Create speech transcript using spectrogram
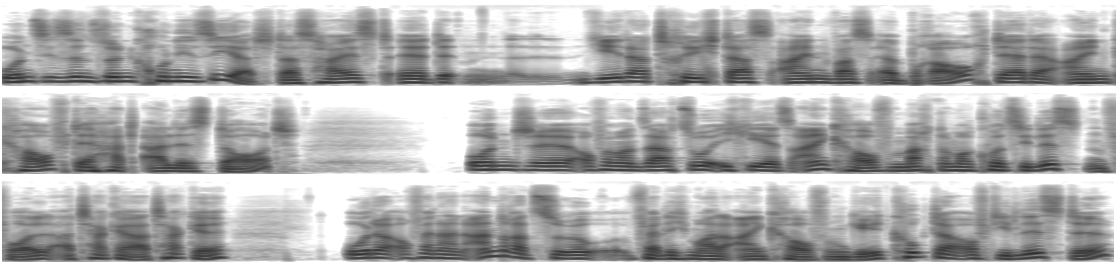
Und sie sind synchronisiert. Das heißt, äh, jeder trägt das ein, was er braucht. Der, der einkauft, der hat alles dort. Und äh, auch wenn man sagt, so, ich gehe jetzt einkaufen, macht nochmal kurz die Listen voll, Attacke, Attacke. Oder auch wenn ein anderer zufällig mal einkaufen geht, guckt er auf die Liste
